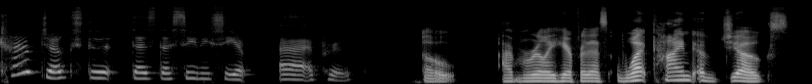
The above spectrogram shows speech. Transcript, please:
kind of jokes do, does the CDC uh, approve? Oh, I'm really here for this. What kind of jokes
